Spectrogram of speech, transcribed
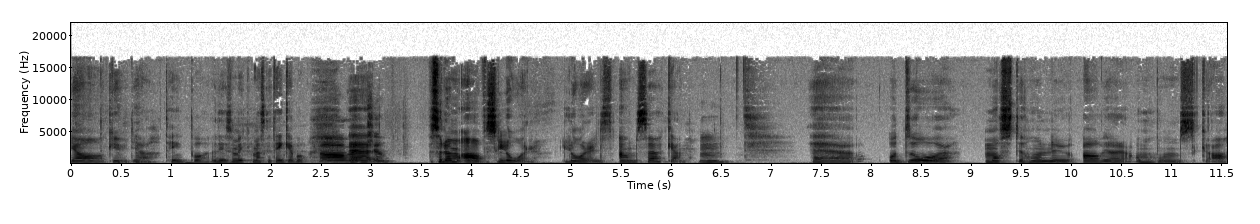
Ja, gud ja. Tänk på. Det är så mycket man ska tänka på. Ja, verkligen. Så de avslår Laurels ansökan. Mm. Eh, och då måste hon nu avgöra om hon ska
